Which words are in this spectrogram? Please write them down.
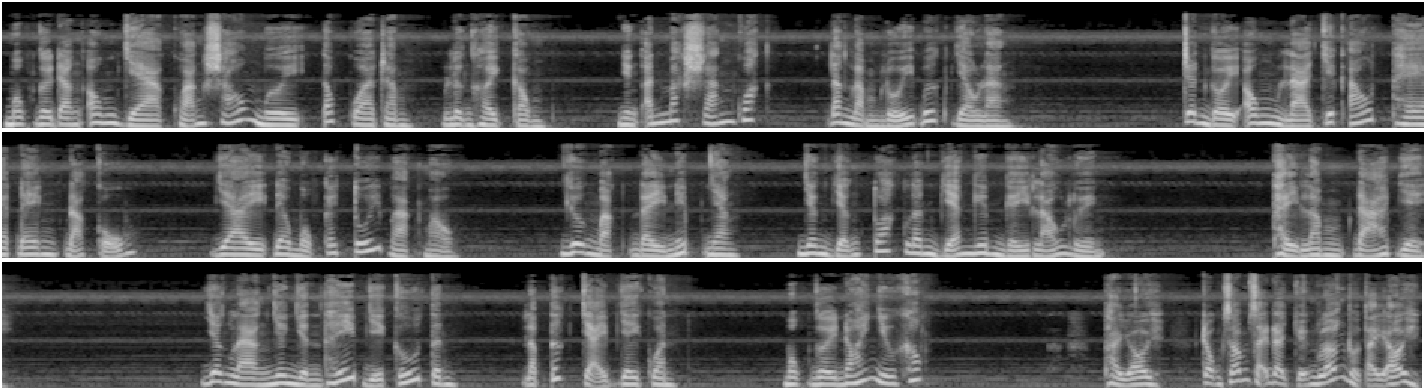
Một người đàn ông già khoảng 60, tóc qua râm, lưng hơi còng, nhưng ánh mắt sáng quắc, đang lầm lũi bước vào làng. Trên người ông là chiếc áo the đen đã cũ, dài đeo một cái túi bạc màu. Gương mặt đầy nếp nhăn, nhưng vẫn toát lên vẻ nghiêm nghị lão luyện. Thầy Lâm đã về. Dân làng như nhìn thấy vị cứu tinh, lập tức chạy dây quanh. Một người nói như khóc. Thầy ơi, trong xóm xảy ra chuyện lớn rồi thầy ơi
